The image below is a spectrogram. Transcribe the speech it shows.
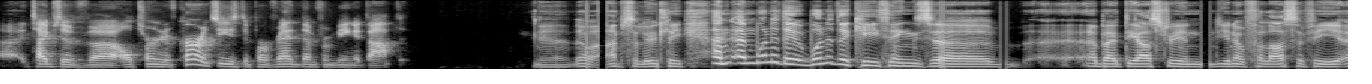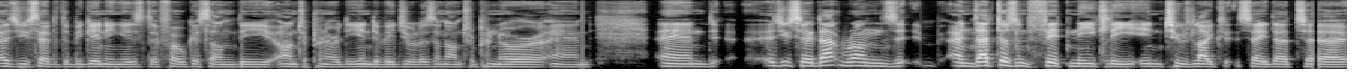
uh, types of uh, alternative currencies to prevent them from being adopted. Yeah, no, absolutely. And and one of the one of the key things uh, about the Austrian, you know, philosophy, as you said at the beginning, is the focus on the entrepreneur, the individual as an entrepreneur, and and as you said, that runs and that doesn't fit neatly into like say that uh,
